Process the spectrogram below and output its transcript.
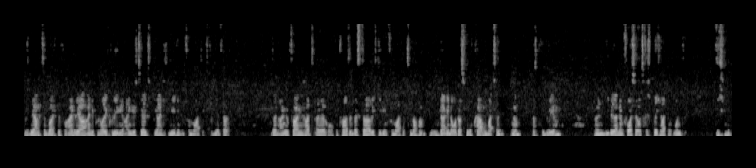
Also wir haben zum Beispiel vor einem Jahr eine neue Kollegin eingestellt, die eigentlich Medieninformatik studiert hat. Und dann angefangen hat, äh, auch ein paar Semester richtige Informatik zu machen. Und da genau das hochkam, Mathe, ne, das Problem. Die wir dann im Vorstellungsgespräch hatten und sich mit,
